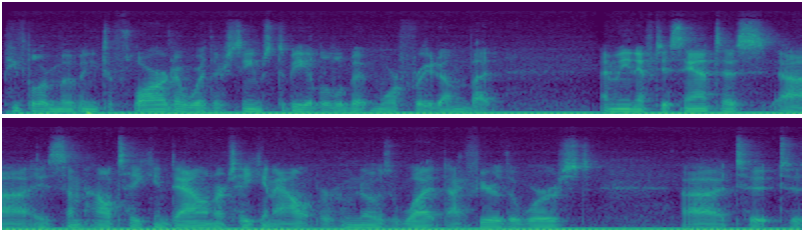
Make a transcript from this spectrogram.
People are moving to Florida where there seems to be a little bit more freedom. But I mean, if DeSantis uh, is somehow taken down or taken out or who knows what, I fear the worst. Uh, to, to,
